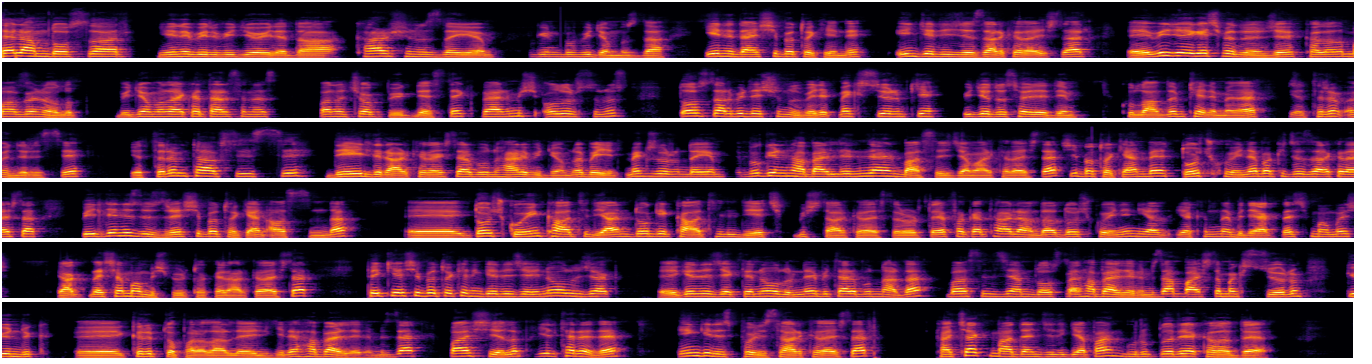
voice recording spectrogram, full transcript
Selam dostlar. Yeni bir video ile daha karşınızdayım. Bugün bu videomuzda yeniden Shiba Token'i inceleyeceğiz arkadaşlar. Ee, videoya geçmeden önce kanalıma abone olup videoma like atarsanız bana çok büyük destek vermiş olursunuz. Dostlar bir de şunu belirtmek istiyorum ki videoda söylediğim kullandığım kelimeler yatırım önerisi yatırım tavsiyesi değildir arkadaşlar. Bunu her videomda belirtmek zorundayım. Bugünün haberlerinden bahsedeceğim arkadaşlar. Shiba Token ve Dogecoin'e bakacağız arkadaşlar. Bildiğiniz üzere Shiba Token aslında e, Dogecoin katil yani Doge katil diye çıkmıştı arkadaşlar ortaya. Fakat halen daha Dogecoin'in ya- yakınına bile yaklaşmamış, yaklaşamamış bir token arkadaşlar. Peki ya Shiba Token'in geleceği ne olacak? E, gelecekte ne olur ne biter bunlardan bahsedeceğim dostlar. Ben haberlerimizden başlamak istiyorum. Günlük e, kripto paralarla ilgili haberlerimizden başlayalım. İngiltere'de İngiliz polisi arkadaşlar kaçak madencilik yapan grupları yakaladı.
